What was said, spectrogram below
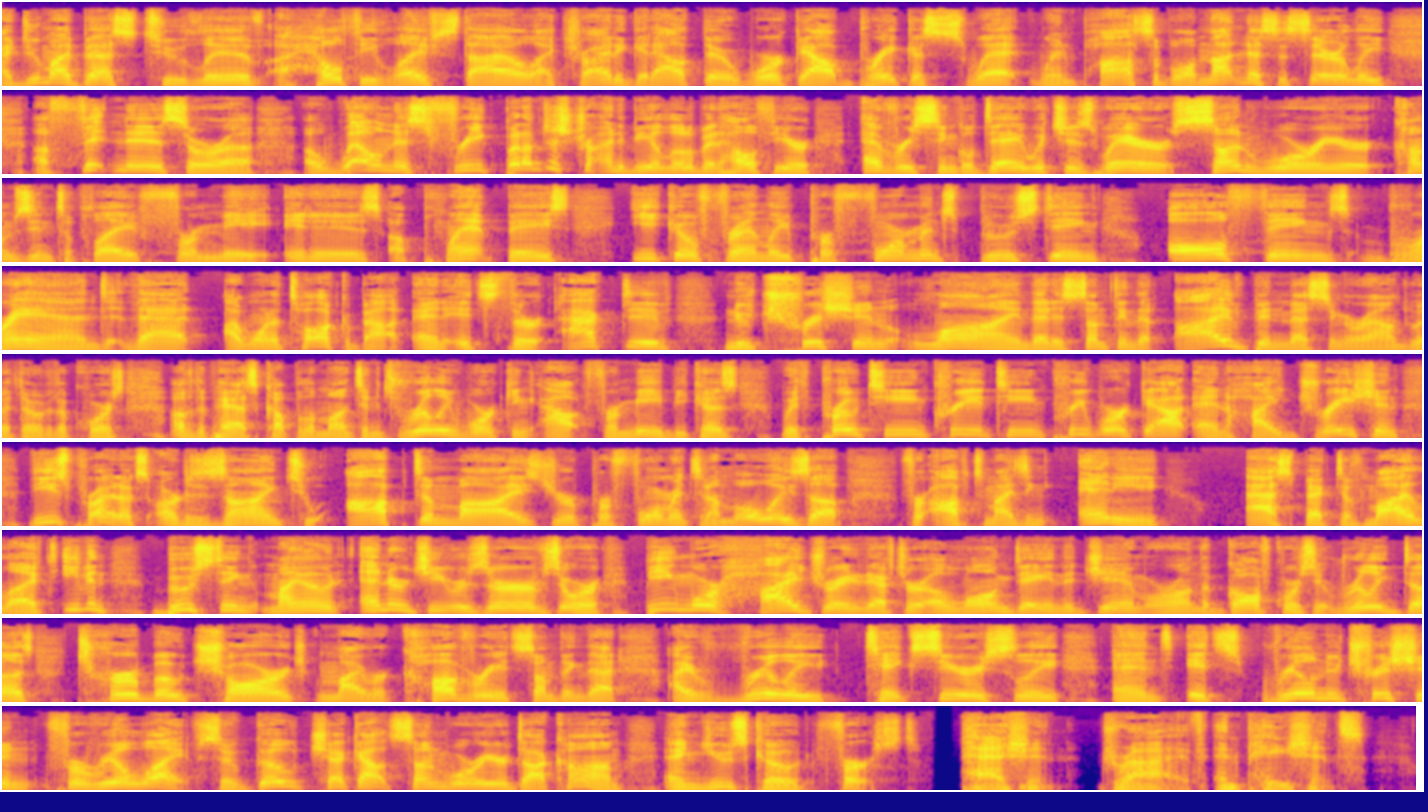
I do my best to live a healthy lifestyle. I try to get out there, work out, break a sweat when possible. I'm not necessarily a fitness or a, a wellness freak, but I'm just trying to be a little bit healthier every single day, which is where Sun Warrior comes into play for me. It is a plant based, eco friendly, performance boosting, all things brand that I want to talk about. And it's their active nutrition line that is something that I've been messing around with over the course of the past couple of months. And it's really working out for me because with protein, creatine, pre workout, and hydration, these products are designed to optimize your performance. And I'm always up for optimizing any aspect of my life, even boosting my own energy reserves or being more hydrated after a long day in the gym or on the golf course. It really does turbocharge my recovery. It's something that I really take seriously and it's real nutrition for real life. So go check out sunwarrior.com and use code FIRST. Passion, drive, and patience.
